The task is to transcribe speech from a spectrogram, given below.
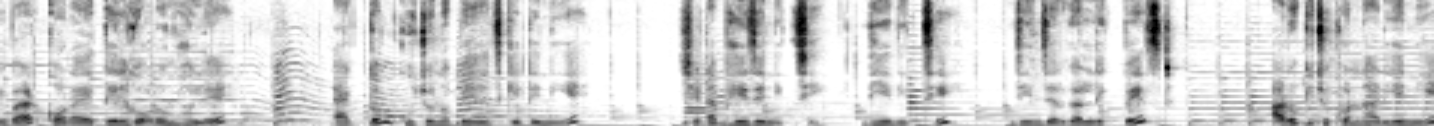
এবার কড়াইয়ে তেল গরম হলে একদম কুচনো পেঁয়াজ কেটে নিয়ে সেটা ভেজে নিচ্ছি, দিয়ে দিচ্ছি জিঞ্জার গার্লিক পেস্ট, আরও কিছুক্ষণ নাড়িয়ে নিয়ে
